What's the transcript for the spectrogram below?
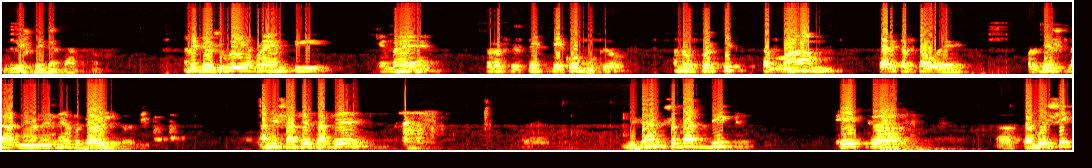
ઉમેશભાઈના નામનો. અને જસુભાઈ, આપણા એમપી એમણે સરસ રીતે ટેકો મૂક્યો અને ઉપસ્થિત તમામ કાર્યકર્તાઓએ પ્રદેશના નિર્ણયને વધાવી લીધો છે. આની સાથે સાથે વિધાનસભા દીઠ એક પ્રાદેશિક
